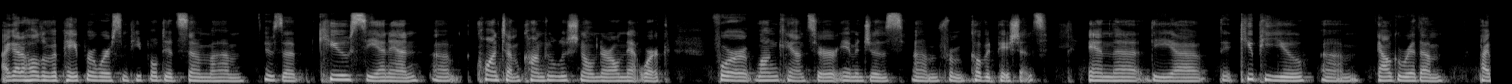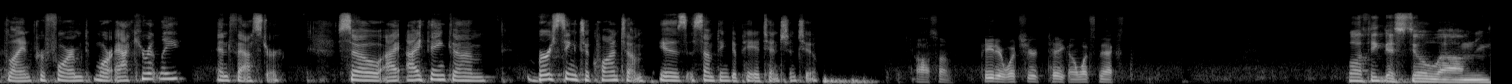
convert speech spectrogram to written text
I got a hold of a paper where some people did some, um, it was a QCNN, um, quantum convolutional neural network for lung cancer images um, from COVID patients. And the, the, uh, the QPU um, algorithm pipeline performed more accurately and faster. So I, I think um, bursting to quantum is something to pay attention to. Awesome. Peter, what's your take on what's next? Well, I think there's still um,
